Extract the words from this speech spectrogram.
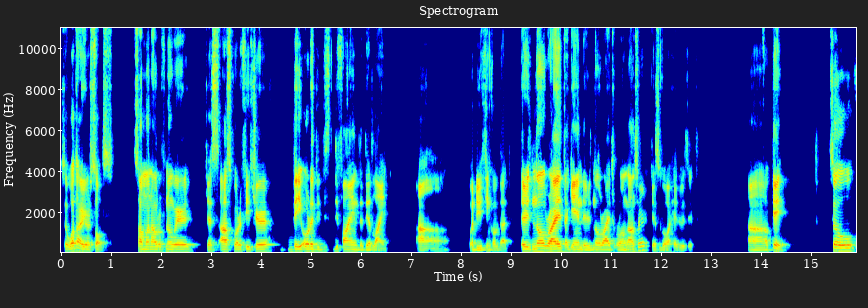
So, what are your thoughts? Someone out of nowhere just ask for a feature, they already defined the deadline. Uh, what do you think of that? There is no right, again, there is no right or wrong answer. Just go ahead with it. Uh, okay. So,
